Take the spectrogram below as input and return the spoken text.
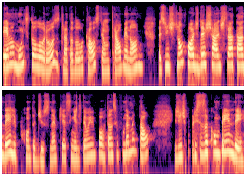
tema muito doloroso tratar do Holocausto, é um trauma enorme, mas a gente não pode deixar de tratar dele por conta disso, né? Porque assim ele tem uma importância fundamental. E a gente precisa compreender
